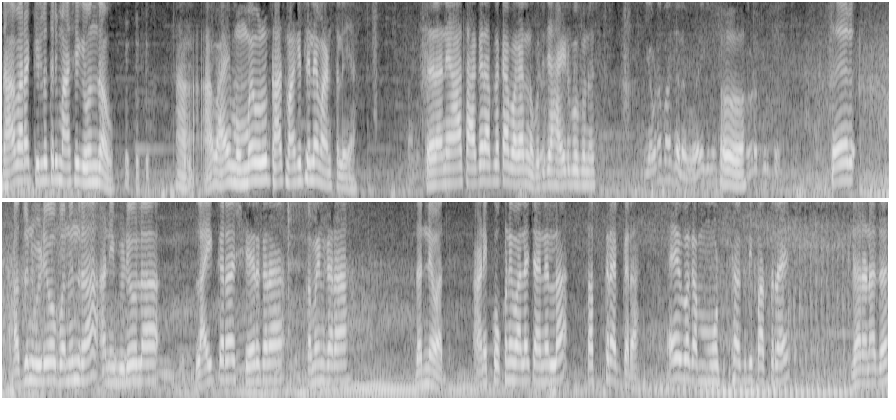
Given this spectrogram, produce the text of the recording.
दहा बारा किलो तरी मासे घेऊन जाऊ. हा हा भाई मुंबईवरून खास मागितलेलं आहे माणसाला या. तर आणि हा सागर आपला काय बघायला नको त्याची हाईट बघूनच. एवढा बाद झाला? हो. तर अजून व्हिडिओ बनवून राहा आणि व्हिडिओला लाईक करा शेअर करा कमेंट करा. धन्यवाद. आणि कोकणीवाल्या चॅनलला सबस्क्राईब करा. हे बघा मोठं अगदी पात्र आहे धरणाचं.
